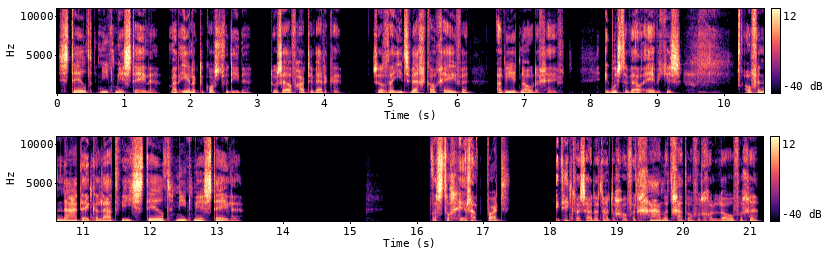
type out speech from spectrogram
steelt niet meer stelen, maar eerlijk de kost verdienen, door zelf hard te werken, zodat hij iets weg kan geven aan wie het nodig heeft. Ik moest er wel eventjes over nadenken. Laat wie steelt niet meer stelen. Dat is toch heel apart. Ik denk, waar zou dat nou toch over gaan? Het gaat over gelovigen.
